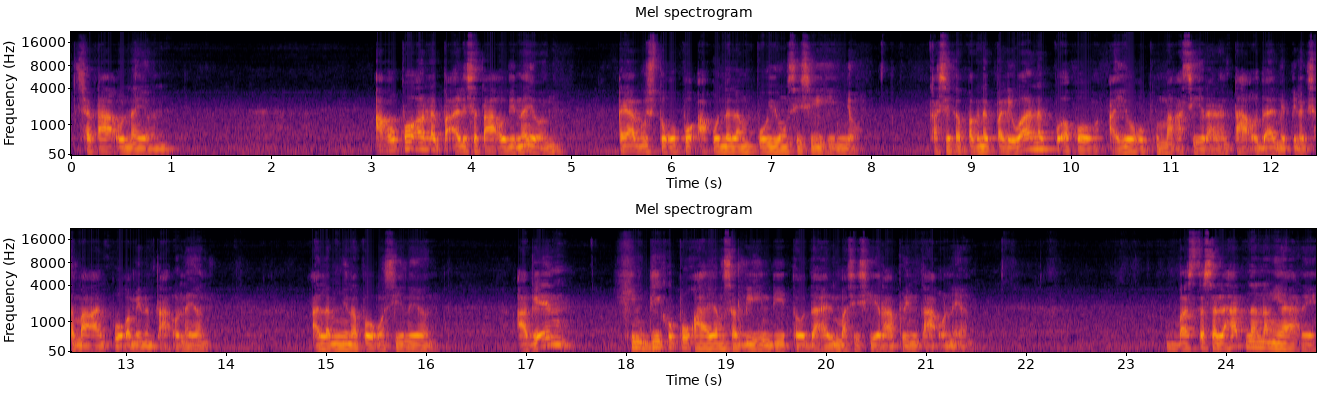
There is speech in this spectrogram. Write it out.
sa tao na yon. Ako po ang nagpaalis sa tao din na yon, kaya gusto ko po ako na lang po yung sisihin nyo. Kasi kapag nagpaliwanag po ako, ayoko po makasira ng tao dahil may pinagsamahan po kami ng tao na yon. Alam niyo na po kung sino yon. Again, hindi ko po kayang sabihin dito dahil masisira po yung tao na yon. Basta sa lahat na nangyari,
